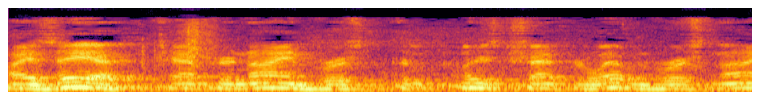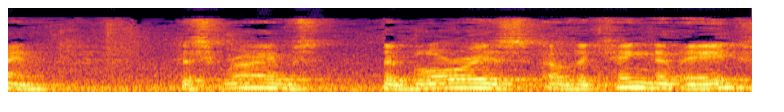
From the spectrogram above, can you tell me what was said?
Isaiah chapter 9, verse, at least chapter 11, verse 9, describes the glories of the kingdom age,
